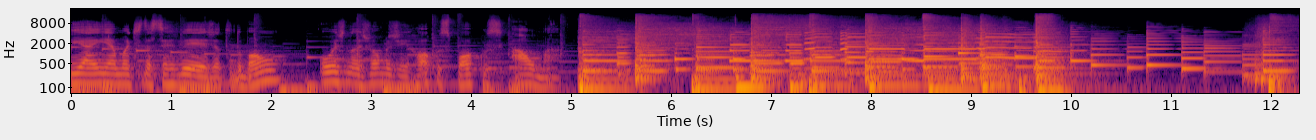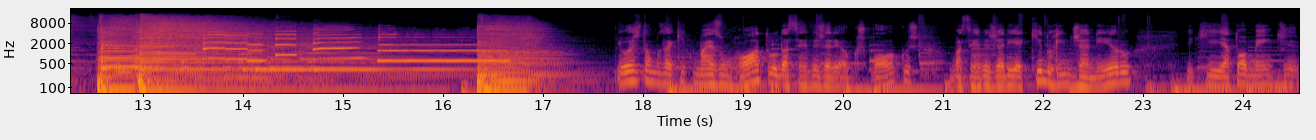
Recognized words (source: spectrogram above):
E aí, amantes da cerveja, tudo bom? Hoje nós vamos de Rocos Pocos Alma. E hoje estamos aqui com mais um rótulo da cervejaria Rocos Pocos, uma cervejaria aqui do Rio de Janeiro e que atualmente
